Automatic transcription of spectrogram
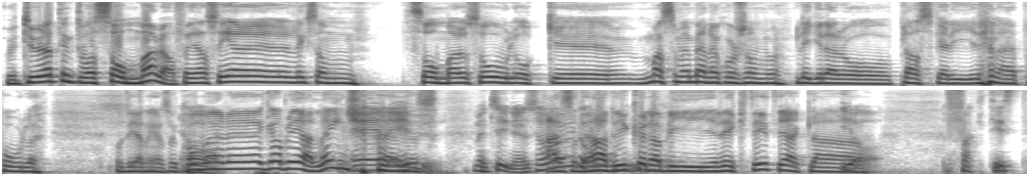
Var tur att det inte var sommar då, för jag ser liksom sommar och sol och eh, massor med människor som ligger där och plaskar i den här poolavdelningen. Så kommer ja. Eh, Gabriella in. Men tydligen så har alltså, de... Det hade ju kunnat bli riktigt jäkla... Ja. Faktiskt.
